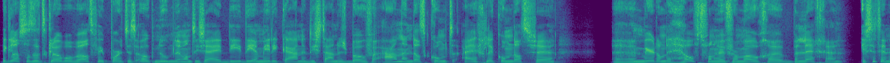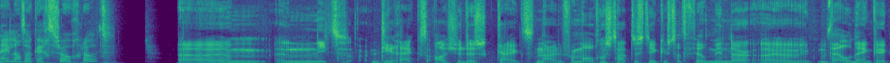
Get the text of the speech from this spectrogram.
Ik las dat het Global Wealth Report het ook noemde. Want die zei, die, die Amerikanen die staan dus bovenaan. En dat komt eigenlijk omdat ze uh, meer dan de helft van hun vermogen beleggen. Is het in Nederland ook echt zo groot? Um, niet direct. Als je dus kijkt naar de vermogensstatistiek, is dat veel minder. Uh, wel denk ik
